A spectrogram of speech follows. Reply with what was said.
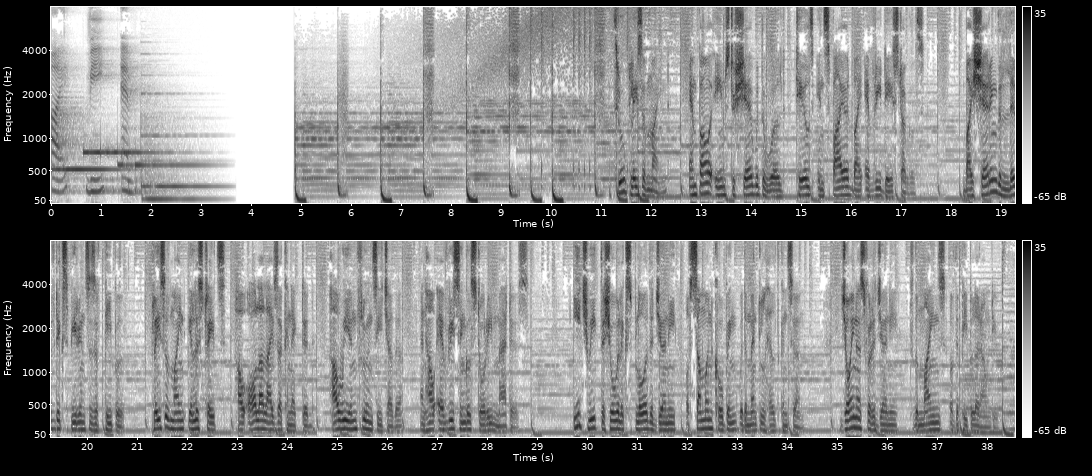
I V M. Through Place of Mind, Empower aims to share with the world tales inspired by everyday struggles. By sharing the lived experiences of people, Place of Mind illustrates how all our lives are connected, how we influence each other, and how every single story matters. Each week, the show will explore the journey of someone coping with a mental health concern. Join us for a journey to the minds of the people around you.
